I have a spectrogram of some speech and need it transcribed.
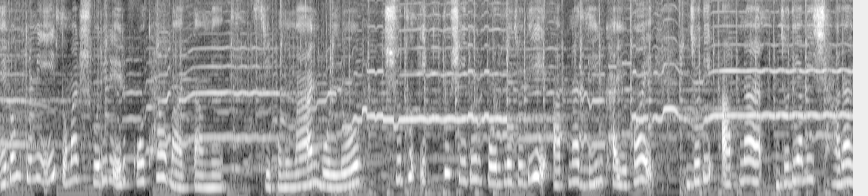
এবং তুমি তোমার শরীরের কোথাও বাদ দাওনি। শ্রী হনুমান বলল, শুধু একটু সিঁদুর পড়লে যদি আপনার দীর্ঘায়ু হয় যদি আপনার, যদি আমি সারা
